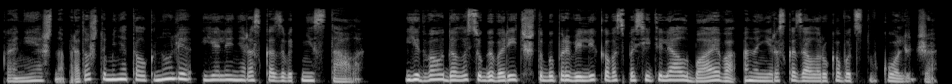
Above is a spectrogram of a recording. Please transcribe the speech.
Конечно, про то, что меня толкнули, я Лене рассказывать не стала. Едва удалось уговорить, чтобы про великого спасителя Албаева она не рассказала руководству колледжа.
